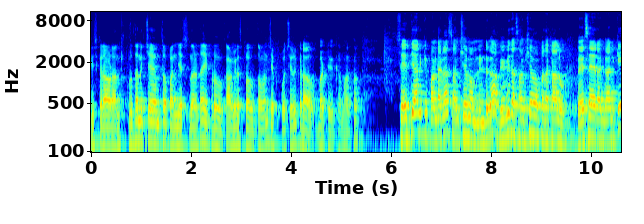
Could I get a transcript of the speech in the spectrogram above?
తీసుకురావడానికి కృతనిశ్చయంతో పనిచేస్తుందంటే ఇప్పుడు కాంగ్రెస్ ప్రభుత్వం అని చెప్పుకొచ్చారు. ఇక్కడ బట్టి విక్రమార్కం. సేద్యానికి పండగ సంక్షేమం నిండుగా వివిధ సంక్షేమ పథకాలు వ్యవసాయ రంగానికి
